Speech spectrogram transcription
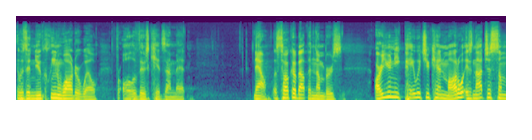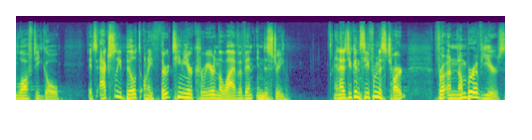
It was a new clean water well for all of those kids I met. Now, let's talk about the numbers. Our unique pay what you can model is not just some lofty goal. It's actually built on a 13 year career in the live event industry. And as you can see from this chart, for a number of years,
